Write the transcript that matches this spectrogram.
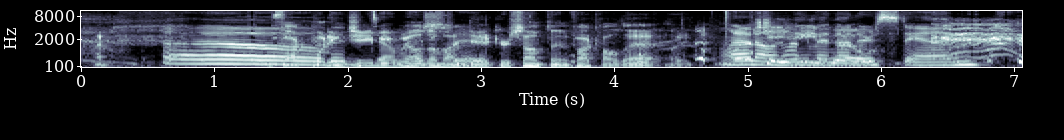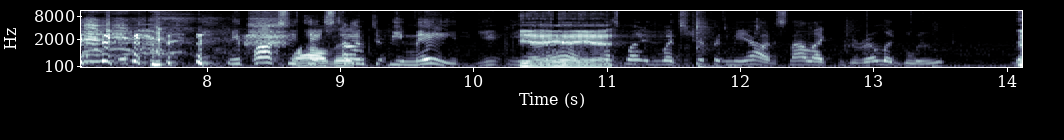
oh, fuck putting JB Weld on my shit. dick or something. Fuck all that. Like, I don't JB even Weld. understand. epoxy Wow, takes the- time to be made. You, you Yeah, know, yeah, yeah. That's why what's tripping me out. It's not like gorilla glue.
